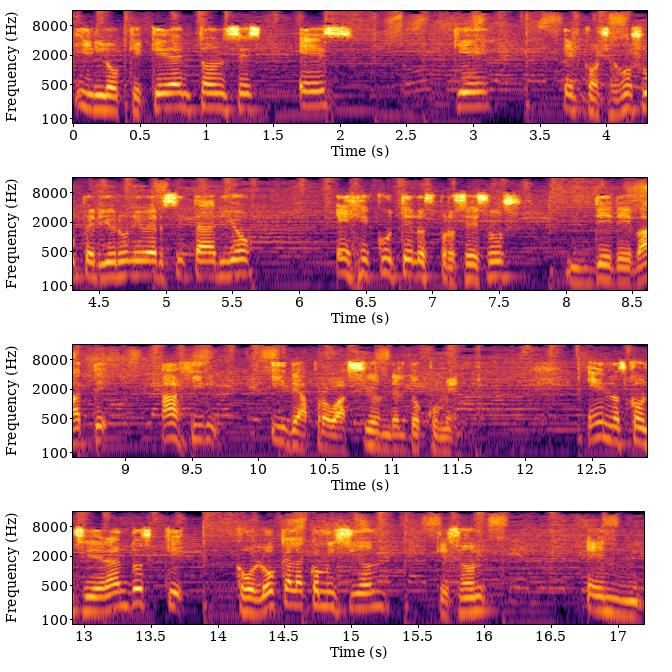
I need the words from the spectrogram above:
y lo que queda entonces es que el Consejo Superior Universitario ejecute los procesos de debate ágil y de aprobación del documento. En los considerandos que coloca la comisión, que son en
